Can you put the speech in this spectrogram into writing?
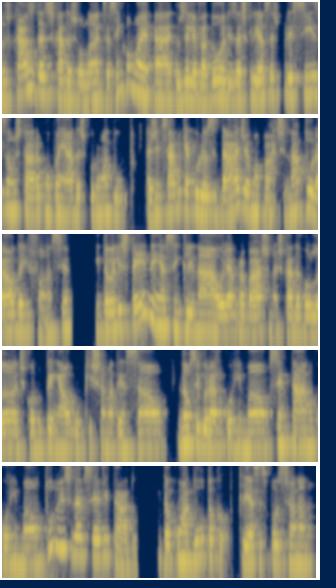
No caso das escadas rolantes, assim como é, os elevadores, as crianças precisam estar acompanhadas por um adulto. A gente sabe que a curiosidade é uma parte natural da infância, então eles tendem a se inclinar, olhar para baixo na escada rolante quando tem algo que chama atenção, não segurar no corrimão, sentar no corrimão, tudo isso deve ser evitado. Então, com o adulto, a criança se posiciona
